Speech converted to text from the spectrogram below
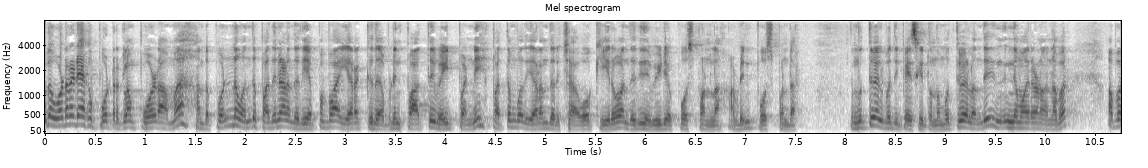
அதை உடனடியாக போட்டிருக்கலாம் போடாமல் அந்த பொண்ணு வந்து பதினாலாம் தேதி எப்பப்பா இறக்குது அப்படின்னு பார்த்து வெயிட் பண்ணி பத்தொம்பது இறந்துருச்சா? ஓகே இருபதாம் தேதி வீடியோ போஸ்ட் பண்ணலாம் அப்படின்னு போஸ்ட் பண்ணுறார் முத்துவேல் பற்றி பேசிட்டு இருந்தோம். முத்துவேல் வந்து இந்த மாதிரியான நபர். அப்போ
